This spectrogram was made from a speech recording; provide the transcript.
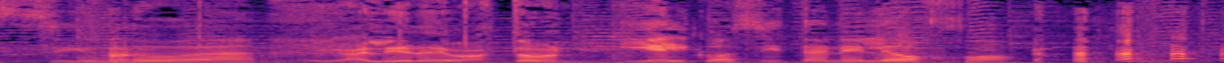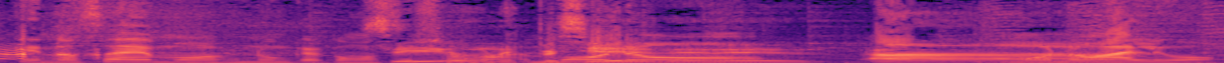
sin duda. Galera de bastón. Y el cosito en el ojo, que no sabemos nunca cómo se Sí, llama. una especie mono, de... Ah, mono algo.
